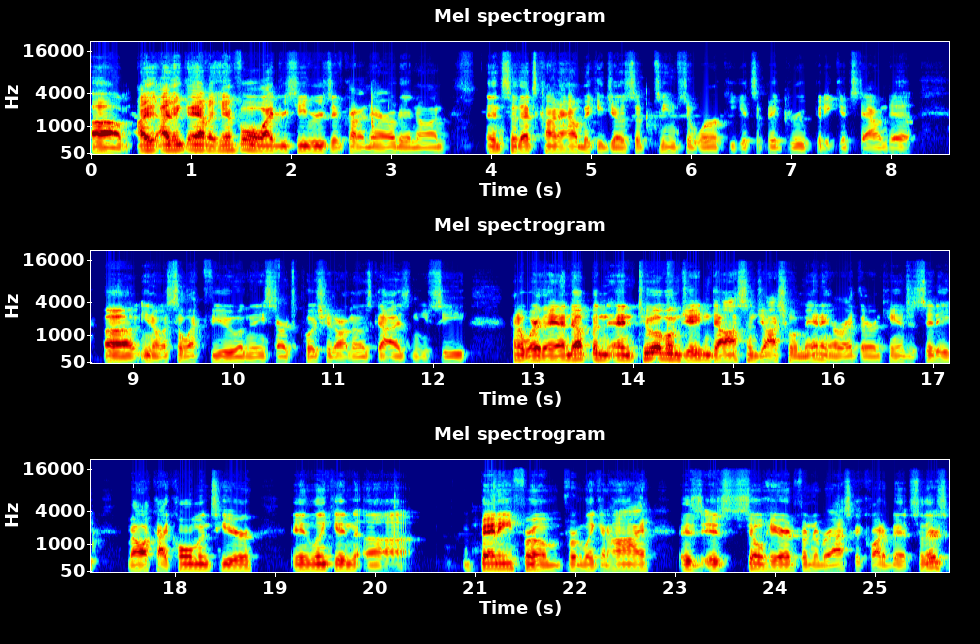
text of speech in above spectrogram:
um, I, I, think they have a handful of wide receivers they've kind of narrowed in on. And so that's kind of how Mickey Joseph seems to work. He gets a big group, but he gets down to, uh, you know, a select few, and then he starts pushing on those guys, and you see kind of where they end up. And, and two of them, Jaden Dawson, Joshua Manning, are right there in Kansas City Malachi Coleman's here in Lincoln. Uh, Benny from from Lincoln High is is still here and from Nebraska quite a bit. So there's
